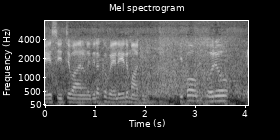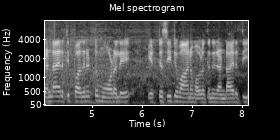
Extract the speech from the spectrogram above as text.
ഏഴ് സീറ്റ് വാഹനങ്ങൾ ഇതിലൊക്കെ വിലയിൽ മാറ്റമുണ്ടാവും ഇപ്പോൾ ഒരു രണ്ടായിരത്തി പതിനെട്ട് മോഡൽ എട്ട് സീറ്റ് വാഹനം അതുപോലെ തന്നെ രണ്ടായിരത്തി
